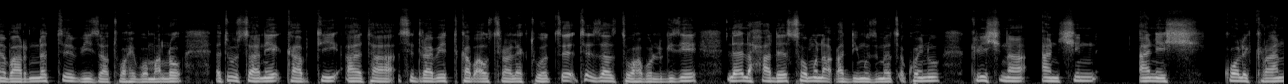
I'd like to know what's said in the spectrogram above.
ነባርነት ቪዛ ተዋሂቦም ኣሎ እቲ ውሳኔ ካብቲ ኣታ ስድራ ቤት ካብ ኣውስትራልያ ክትወፅእ ትእዛዝ ዝተዋህበሉ ግዜ ልዕሊ ሓደ ሰሙን ኣቀዲሙ ዝመፀ ኮይኑ ክሪሽና ኣንሽን ኣኔሽ ኮሊክራን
